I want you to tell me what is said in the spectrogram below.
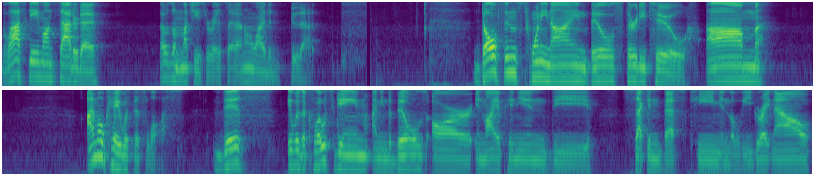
the last game on Saturday. That was a much easier way to say it. I don't know why I didn't do that. Dolphins 29, Bills 32. Um I'm okay with this loss. This it was a close game. I mean, the Bills are in my opinion the second best team in the league right now.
